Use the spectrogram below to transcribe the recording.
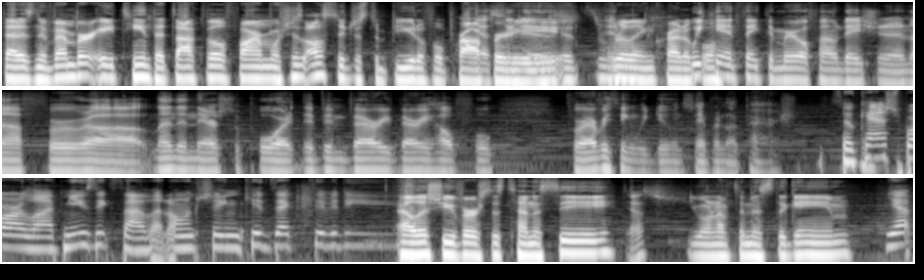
that is November 18th at Docville Farm, which is also just a beautiful property. Yes, it is. It's And really incredible. We can't thank the Meraux Foundation enough for uh, lending their support. They've been very, very helpful for everything we do in St. Bernard Parish. So cash bar, live music, silent auction, kids activities. LSU versus Tennessee. Yes. You won't have to miss the game. Yep.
